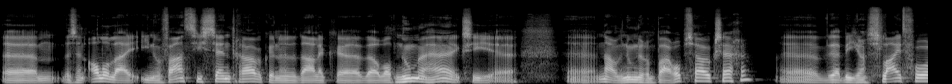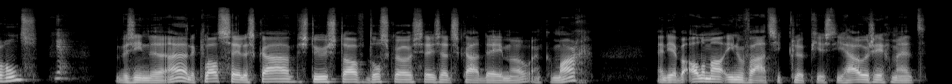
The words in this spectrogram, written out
Um, er zijn allerlei innovatiecentra. We kunnen er dadelijk uh, wel wat noemen. Hè? Ik zie, nou, we noemen er een paar op, zou ik zeggen. we hebben hier een slide voor ons. Ja. We zien de, uh, de klas, CLSK, bestuursstaf, DOSCO, CZSK, Demo en Camar. En die hebben allemaal innovatieclubjes. Die houden zich met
